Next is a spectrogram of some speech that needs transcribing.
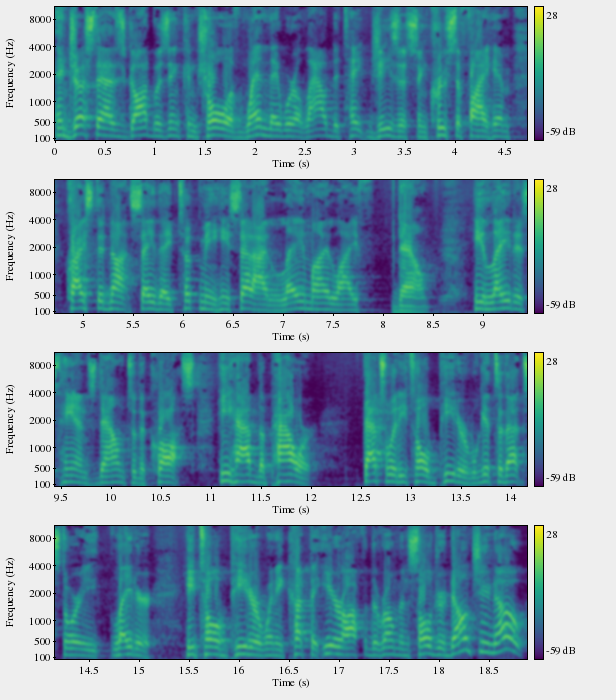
And just as God was in control of when they were allowed to take Jesus and crucify him, Christ did not say, They took me. He said, I lay my life down. Yeah. He laid his hands down to the cross. He had the power. That's what he told Peter. We'll get to that story later. He told Peter when he cut the ear off of the Roman soldier, Don't you know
